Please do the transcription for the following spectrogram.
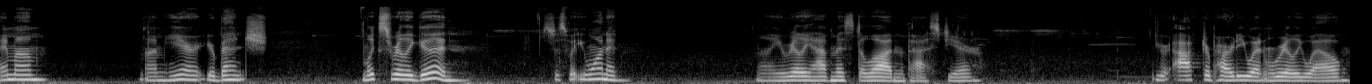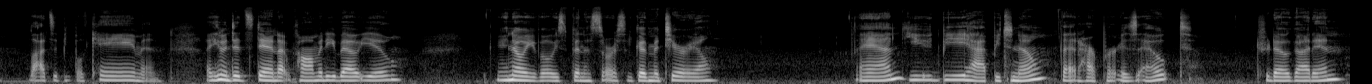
Hey, Mom. I'm here at your bench. Looks really good. It's just what you wanted. Well, you really have missed a lot in the past year. Your after party went really well. Lots of people came, and I even did stand up comedy about you. You know, you've always been a source of good material. And you'd be happy to know that Harper is out. Trudeau got in.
